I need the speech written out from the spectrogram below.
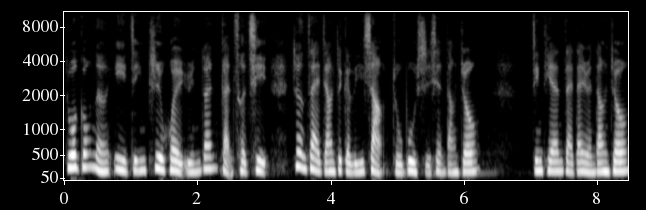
多功能易经智慧云端感测器，正在将这个理想逐步实现当中。今天在单元当中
